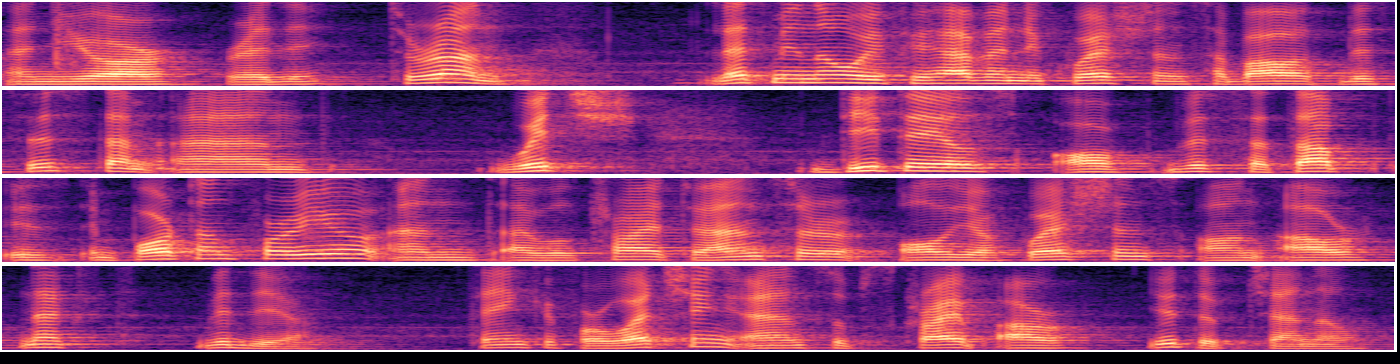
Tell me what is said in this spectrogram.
and you are ready to run. let me know if you have any questions about this system and which details of this setup is important for you and I will try to answer all your questions on our next video. Thank you for watching and subscribe our YouTube channel.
